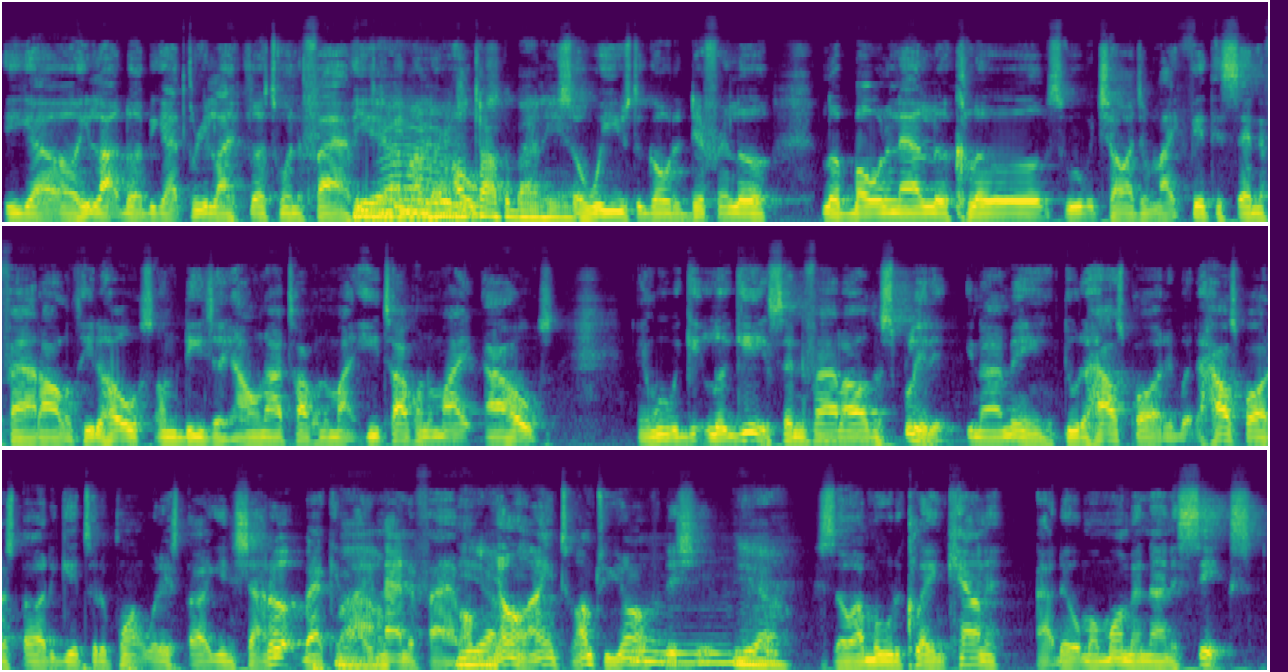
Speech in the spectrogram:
he got uh, he locked up. He got three life plus twenty five. He used Yeah, to be my I little heard you host. talk about him. So we used to go to different little little bowling alley, little clubs. We would charge him like 50 dollars. He the host, I'm the DJ. I don't know how to talk on the mic. He talk on the mic, I host. And we would get little gigs, seventy five dollars, and split it. You know what I mean? Do the house party, but the house party started to get to the point where they started getting shot up back in like ninety five. I'm Yeah. young. I ain't too. I'm too young for this shit. Yeah. So I moved to Clayton County out there with my mom in 96.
